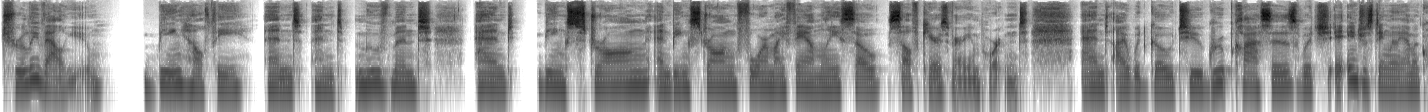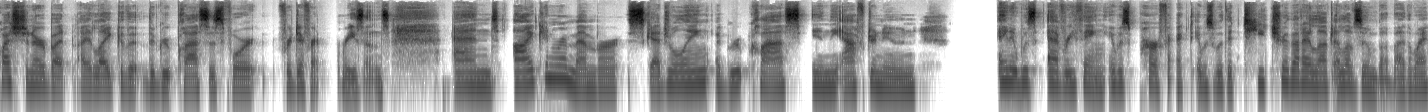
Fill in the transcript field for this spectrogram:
truly value being healthy and and movement and being strong and being strong for my family. So self care is very important. And I would go to group classes, which interestingly, I'm a questioner, but I like the, the group classes for, for different reasons. And I can remember scheduling a group class in the afternoon and it was everything. It was perfect. It was with a teacher that I loved. I love Zumba, by the way.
